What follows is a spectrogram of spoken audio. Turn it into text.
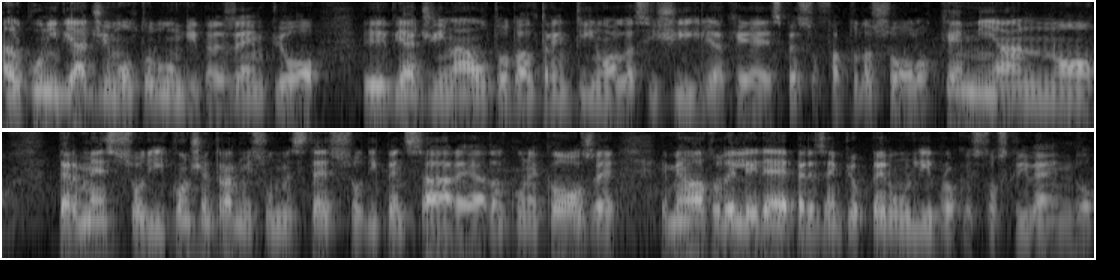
alcuni viaggi molto lunghi, per esempio eh, viaggi in auto dal Trentino alla Sicilia, che spesso ho fatto da solo, che mi hanno permesso di concentrarmi su me stesso, di pensare ad alcune cose, e mi hanno dato delle idee, per esempio per un libro che sto scrivendo.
